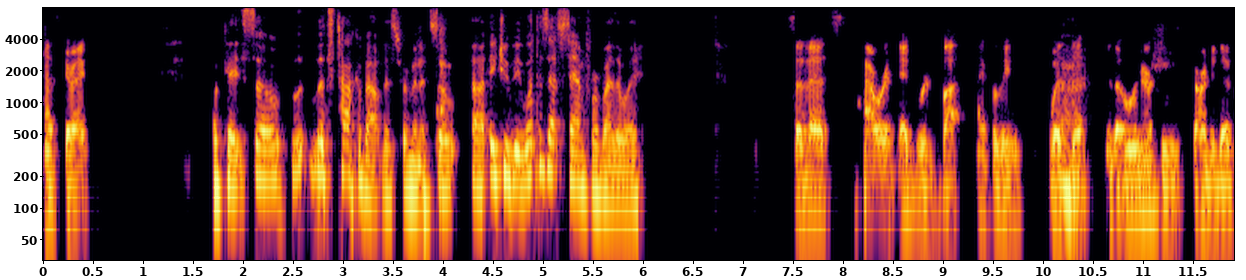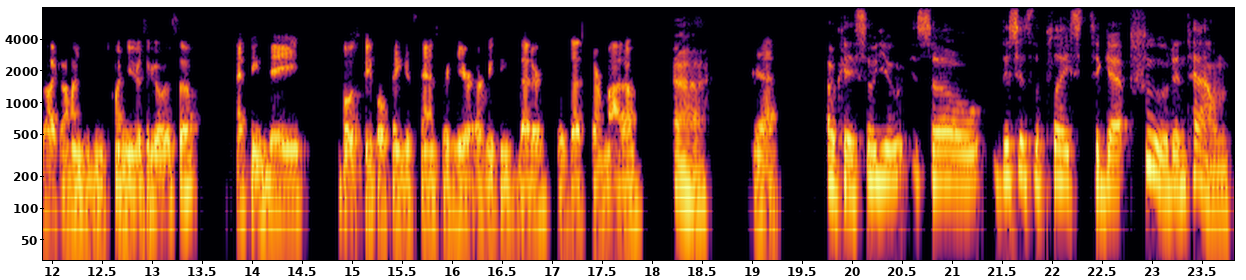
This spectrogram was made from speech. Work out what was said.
That's correct. Okay, so let's talk about this for a minute. So uh, HEB, what does that stand for, by the way? So that's Howard Edward Butt, I believe, was Uh-huh. the, the owner who started it like 120 years ago or so. I think they, most people think it stands for here, everything's better because that's their motto. Uh, Yeah. okay, so you so this is the place to get food in town,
